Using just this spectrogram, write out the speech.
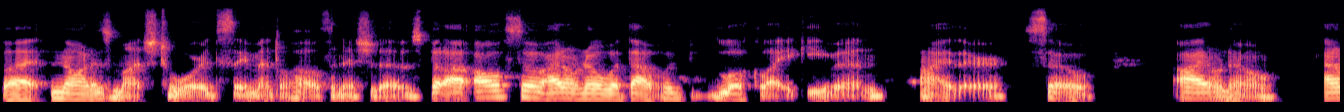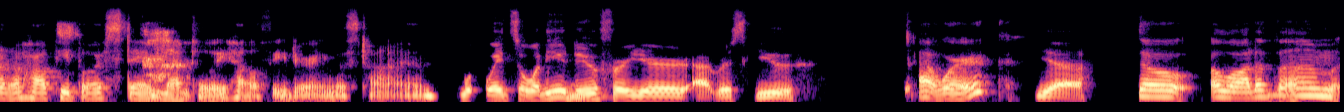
but not as much towards, say, mental health initiatives. But I also, I don't know what that would look like even either. So I don't know. I don't know how people are staying mentally healthy during this time. Wait, so what do you do for your at-risk youth? At work? Yeah. So a lot of them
